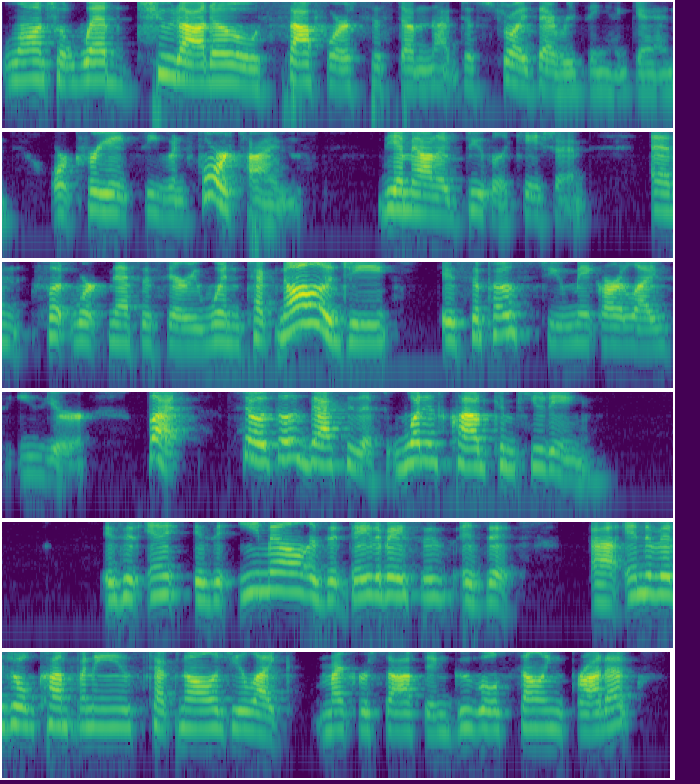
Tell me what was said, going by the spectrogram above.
launch a web 2.0 software system that destroys everything again or creates even four times the amount of duplication and footwork necessary when technology is supposed to make our lives easier. But so it goes back to this. What is cloud computing? Is it is it email? Is it databases? Is it uh, individual companies, technology like Microsoft and Google selling products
